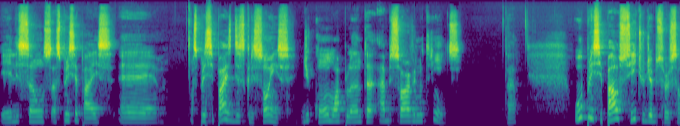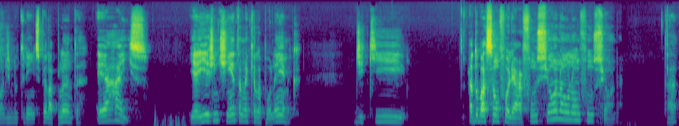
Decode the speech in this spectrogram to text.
eles são as principais, é, as principais descrições de como a planta absorve nutrientes. Tá? O principal sítio de absorção de nutrientes pela planta é a raiz. E aí a gente entra naquela polêmica de que adubação foliar funciona ou não funciona? Tá?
